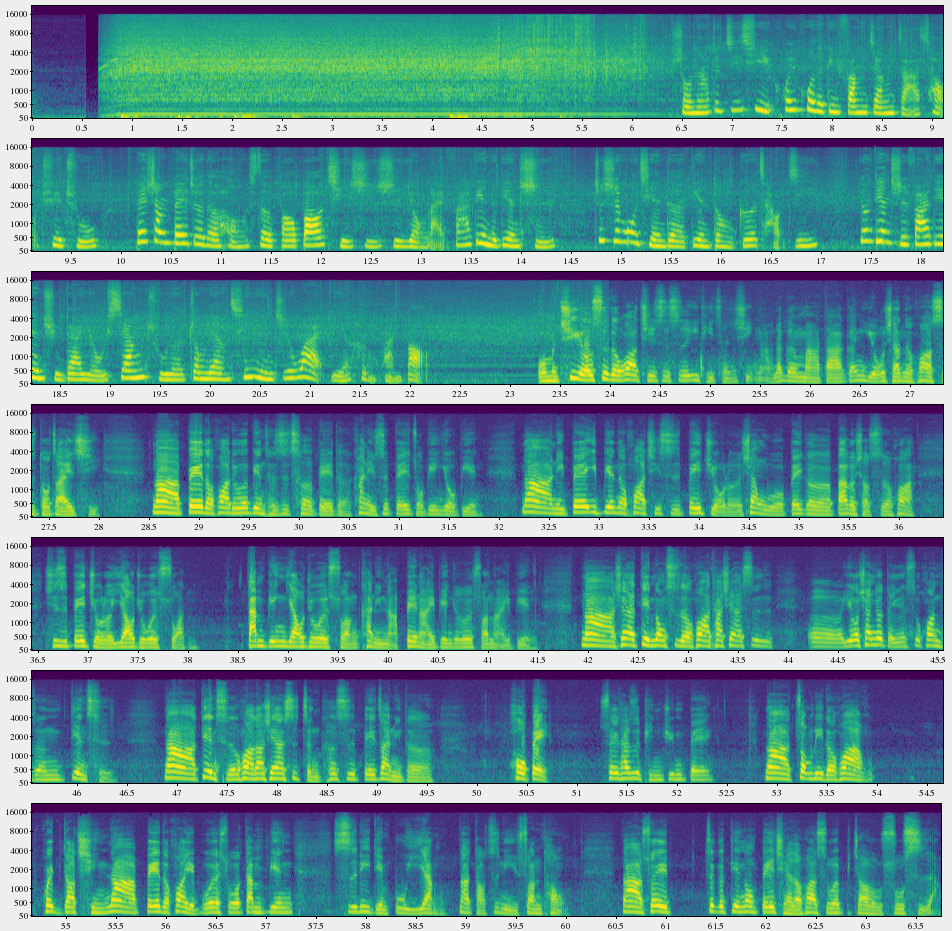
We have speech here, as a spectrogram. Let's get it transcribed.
手拿着机器，挥过的地方将杂草去除。背上背着的红色包包其实是用来发电的电池，这是目前的电动割草机，用电池发电取代油箱，除了重量轻盈之外，也很环保。我们汽油式的话，其实是一体成型啊，那个马达跟油箱的话是都在一起。那背的话就会变成是侧背的，看你是背左边右边。那你背一边的话，其实背久了，像我背个八个小时的话，其实背久了腰就会酸。单边腰就会酸，看你哪背哪一边就会酸哪一边。那现在电动式的话，它现在是呃油箱就等于是换成电池。那电池的话，它现在是整颗是背在你的后背，所以它是平均背。那重力的话会比较轻，那背的话也不会说单边施力点不一样，那导致你酸痛。那所以这个电动背起来的话是会比较舒适啊。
